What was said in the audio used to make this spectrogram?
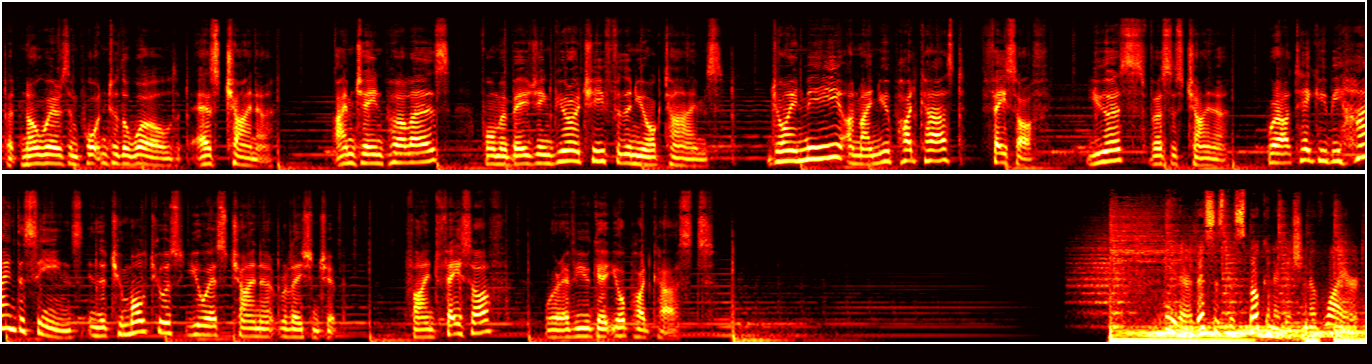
but nowhere as important to the world as China. I'm Jane Perlez, former Beijing bureau chief for the New York Times. Join me on my new podcast, Face Off US versus China where I'll take you behind the scenes in the tumultuous US China relationship. Find Face Off wherever you get your podcasts. Hey there, this is the spoken edition of Wired.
